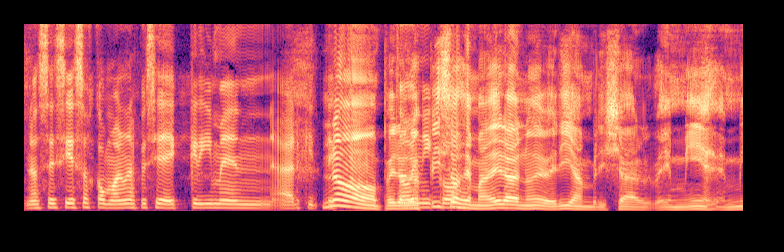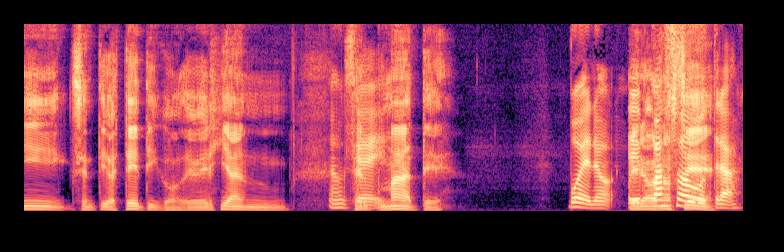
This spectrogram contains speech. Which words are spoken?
no sé si eso es como alguna especie de crimen arquitectónico. No, pero los pisos de madera no deberían brillar en mi, en mi sentido estético, deberían ser mate. Bueno, eh, paso no a otra.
